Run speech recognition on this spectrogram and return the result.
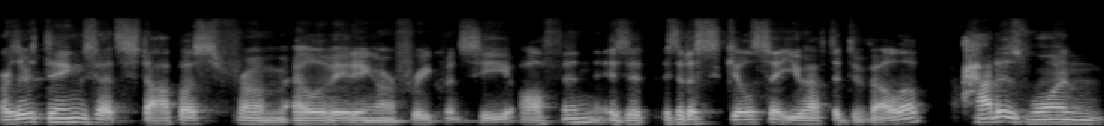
Are there things that stop us from elevating our frequency often? Is it is it a skill set you have to develop? How does one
